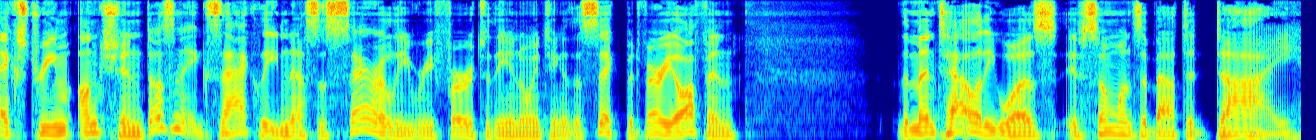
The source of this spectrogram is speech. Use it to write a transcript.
extreme unction doesn't exactly necessarily refer to the anointing of the sick, but very often the mentality was if someone's about to die,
